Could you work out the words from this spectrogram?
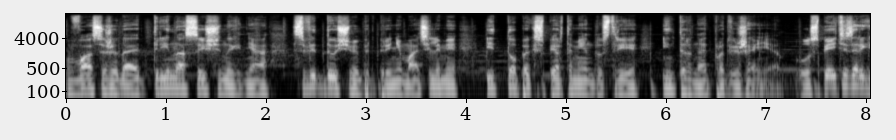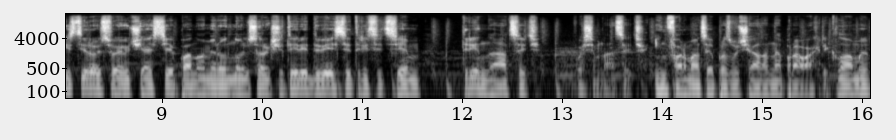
Вас ожидает три насыщенных дня с ведущими предпринимателями и топ-экспертами индустрии интернет-продвижения. Успейте зарегистрировать свое участие по номеру 044 237 13 18. Информация прозвучала на правах рекламы.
